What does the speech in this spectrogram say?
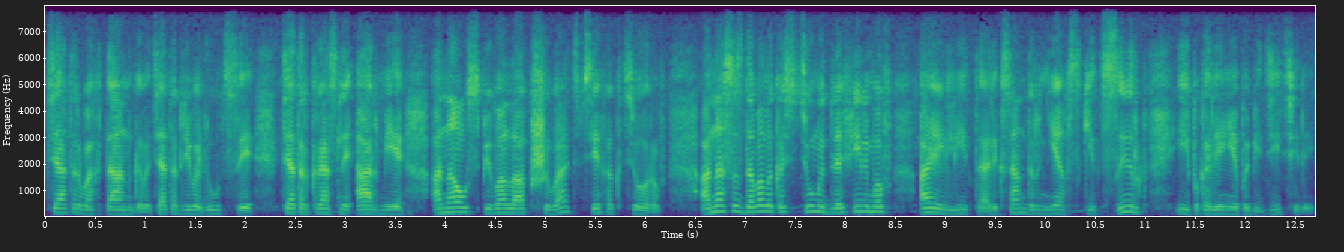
Театр Вахтангова, театр революции, театр Красной Армии. Она успевала обшивать всех актеров. Она создавала костюмы для фильмов «Аэлита», «Александр Невский», «Цирк» и «Поколение победителей».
